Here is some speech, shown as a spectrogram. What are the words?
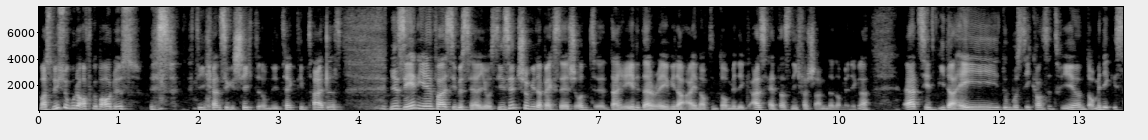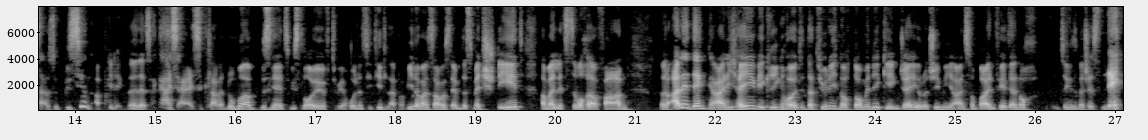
Was nicht so gut aufgebaut ist, ist die ganze Geschichte um die Tag Team Titles. Wir sehen jedenfalls die Mysterios. Die sind schon wieder Backstage und äh, da redet der Ray wieder ein auf den Dominik, als hätte er es nicht verstanden, der Dominik. Ne? Er erzählt wieder, hey, du musst dich konzentrieren. Dominik ist da also ein bisschen abgelenkt. Ne? Der sagt, ja, ist ja ist eine klare Nummer, wir wissen ja jetzt, wie es läuft. Wir holen uns die Titel einfach wieder beim SummerSlam. Das Match steht, haben wir letzte Woche erfahren. Und alle denken eigentlich, hey, wir kriegen heute natürlich noch Dominik gegen Jay oder Jimmy, eins von beiden fehlt ja noch Singles Match ist. Nee,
